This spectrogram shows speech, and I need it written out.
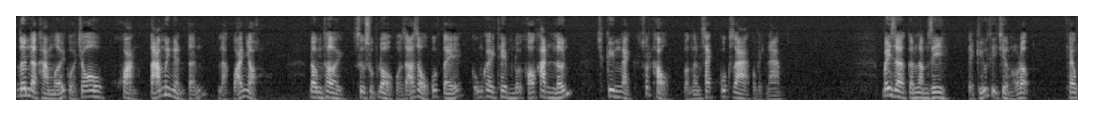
Đơn đặt hàng mới của châu Âu khoảng 80.000 tấn là quá nhỏ. Đồng thời, sự sụp đổ của giá dầu quốc tế cũng gây thêm nỗi khó khăn lớn cho kim ngạch xuất khẩu và ngân sách quốc gia của Việt Nam. Bây giờ cần làm gì để cứu thị trường lao động? Theo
